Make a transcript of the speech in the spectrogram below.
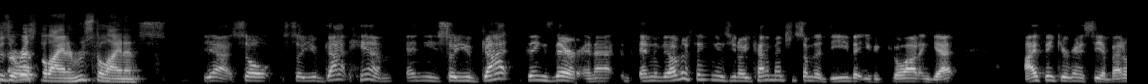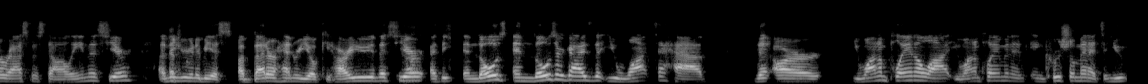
was a start. Ristolainen, Yeah, so so you've got him, and you, so you've got things there, and I, and the other thing is, you know, you kind of mentioned some of the D that you could go out and get. I think you're going to see a better Rasmus Dahlin this year. I think you're going to be a better Henri Jokiharju this year. I think, and those and those are guys that you want to have that are you want them playing a lot. You want to play them in, in crucial minutes, and you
